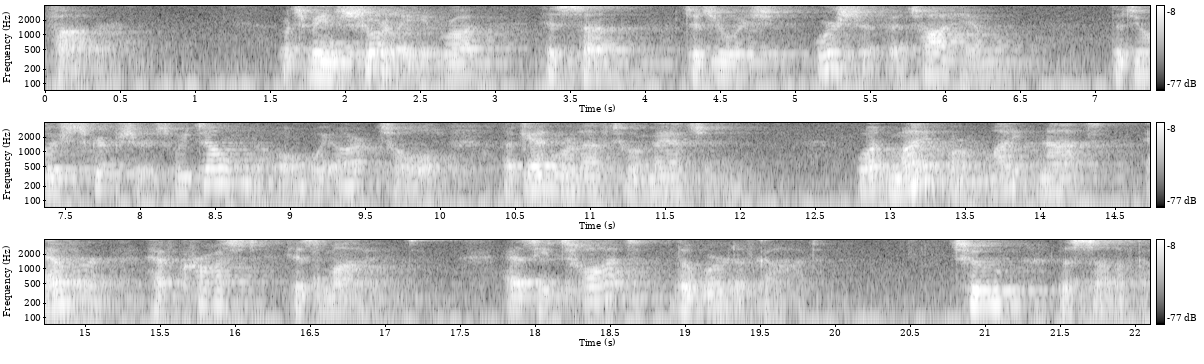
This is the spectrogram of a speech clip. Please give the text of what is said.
father, which means surely he brought his son to Jewish worship and taught him the Jewish scriptures. We don't know, we aren't told. Again, we're left to imagine what might or might not ever have crossed his mind as he taught the Word of God to the Son of God.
